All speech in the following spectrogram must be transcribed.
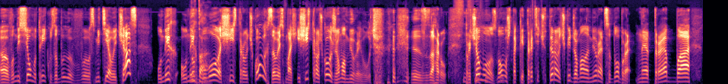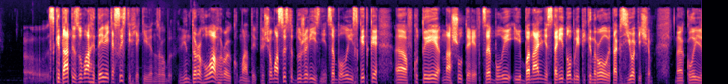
Е, вони сьому трійку забили в сміттєвий час. У них у них ну, було 6 триочкових за весь матч, і 6 триочкових Джамал Мюррей влучив за гру. Причому, знову ж таки, 34 очки Джамала Мюррея це добре. Не треба Е, скидати з уваги 9 асистів, які він зробив. Він дорогував грою команди. Причому асисти дуже різні. Це були і скидки е, в кути на шутерів, це були і банальні старі добрі пікінроли, так з Йокічем, е, коли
